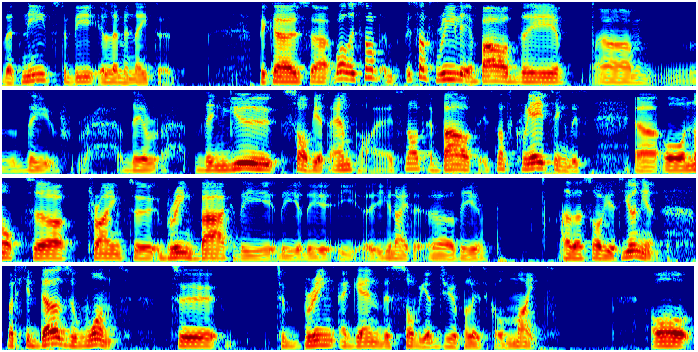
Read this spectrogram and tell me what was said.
that needs to be eliminated. Because, uh, well, it's not, it's not really about the, um, the, the the new Soviet empire. It's not about, it's not creating this uh, or not uh, trying to bring back the, the, the uh, United, uh, the, uh, the Soviet Union, but he does want to, to bring again the Soviet geopolitical might. Or,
